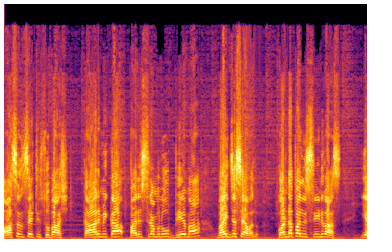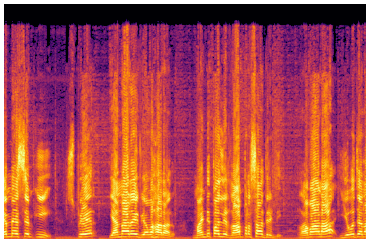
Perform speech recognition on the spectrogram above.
వాసంశెట్టి సుభాష్ కార్మిక పరిశ్రమలు భీమా వైద్య సేవలు కొండపల్లి శ్రీనివాస్ ఎంఎస్ఎంఈ స్పేర్ ఎన్ఆర్ఐ వ్యవహారాలు మండిపల్లి రాంప్రసాద్ రెడ్డి రవాణా యోజన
